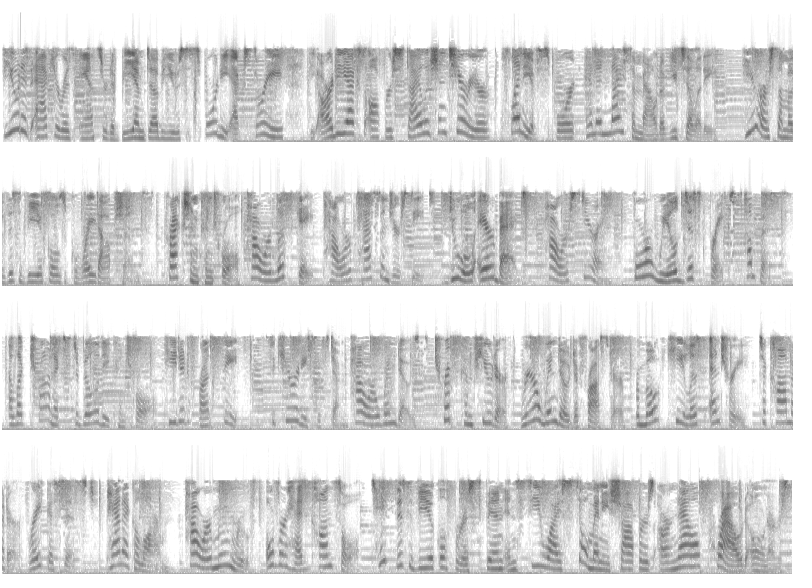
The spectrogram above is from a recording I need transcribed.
Viewed as Acura's answer to BMW's sporty X3, the RDX offers stylish interior, plenty of sport, and a nice amount of utility. Here are some of this vehicle's great options. Traction control, power liftgate, power passenger seat, dual airbags, power steering, four-wheel disc brakes, compass, electronic stability control, heated front seats, security system, power windows, trip computer, rear window defroster, remote keyless entry, tachometer, brake assist, panic alarm, power moonroof, overhead console. Take this vehicle for a spin and see why so many shoppers are now proud owners.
